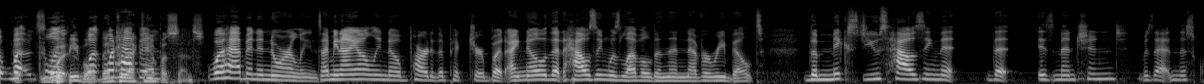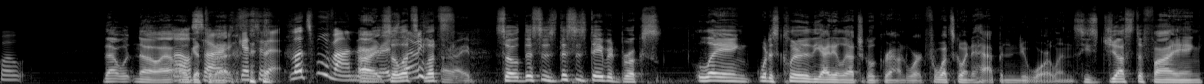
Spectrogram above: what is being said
So, but so what, people. what, what happened? campus since. What happened in New Orleans? I mean, I only know part of the picture, but I know that housing was leveled and then never rebuilt. The mixed use housing that that is mentioned was that in this quote? that was no, I, I'll oh, get sorry. to that. Get to that. Let's move on. Then, All right, Rich. so Let let's me- let's. All right. So this is this is David Brooks laying what is clearly the ideological groundwork for what's going to happen in New Orleans. He's justifying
